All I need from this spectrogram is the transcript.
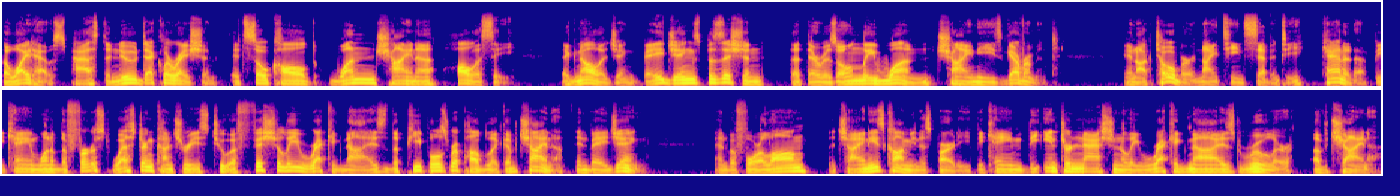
the White House passed a new declaration, its so called One China policy, acknowledging Beijing's position that there is only one Chinese government. In October 1970, Canada became one of the first Western countries to officially recognize the People's Republic of China in Beijing. And before long, the Chinese Communist Party became the internationally recognized ruler of China.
